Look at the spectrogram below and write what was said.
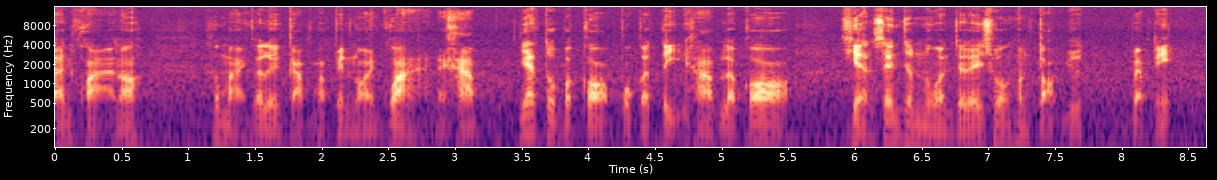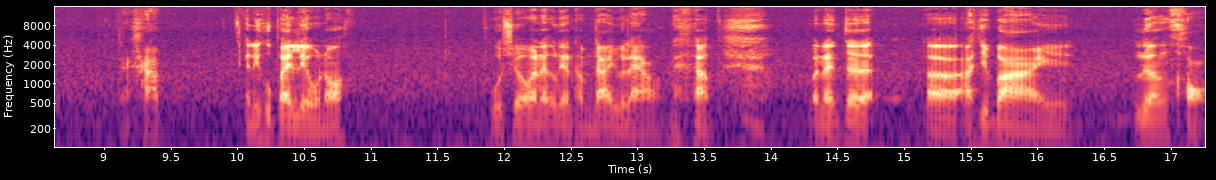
ด้านขวาเนาะ เครื่องหมายก็เลยกลับมาเป็นน้อยกว่านะครับ แยกตัวประกอบปกติครับ แล้วก็เขียนเส้นจำนวนจะได้ช่วงคำตอบอยู่แบบนี้ นะครับ อันนี้ครูไปเร็วเนาะครูเชื่อว่านักเรียนทำได้อยู่แล้วนะครับ วันนั้นจะออธิบายเรื่องของ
